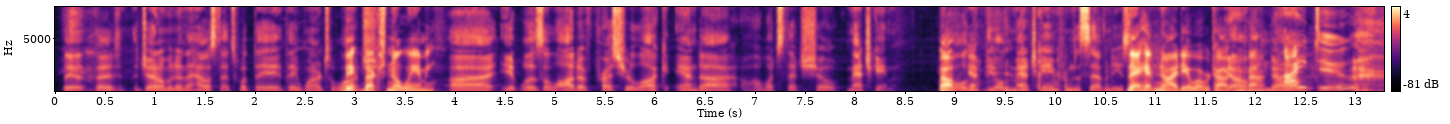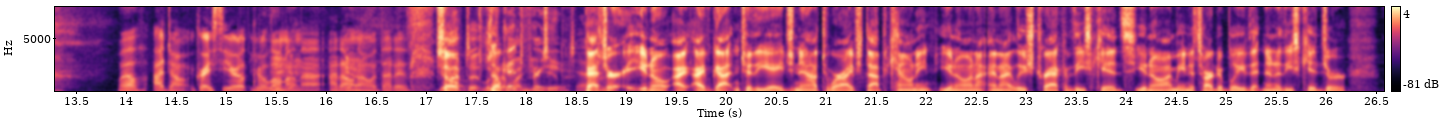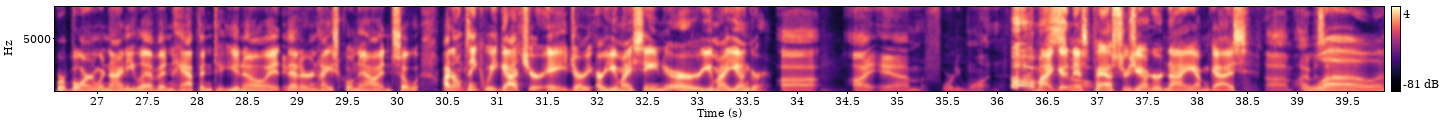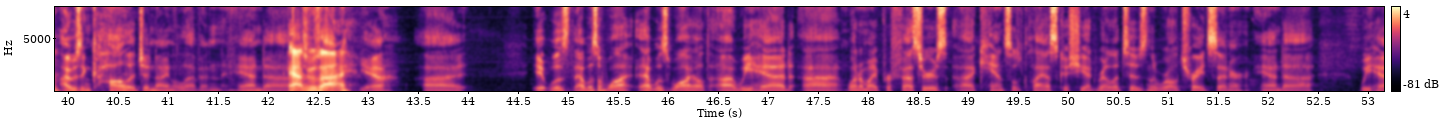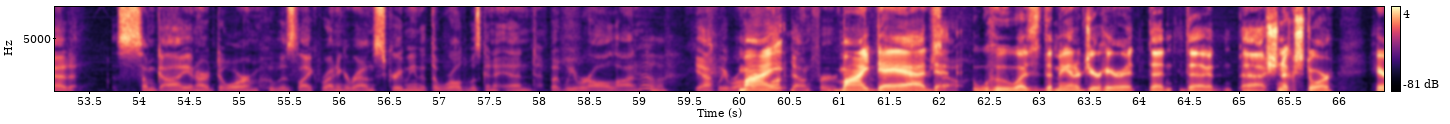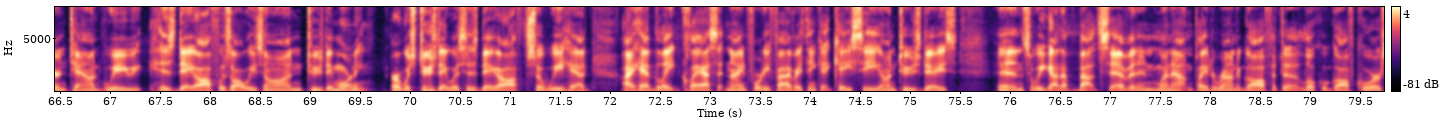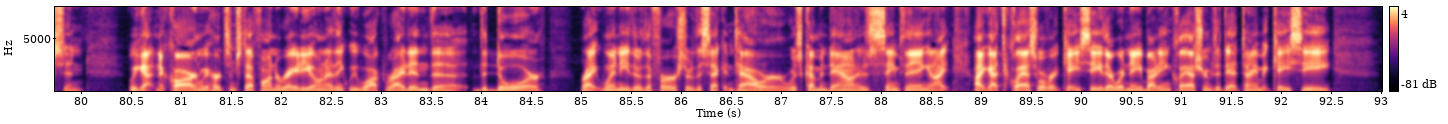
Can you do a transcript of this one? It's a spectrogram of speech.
the, the, the gentleman in the house, that's what they, they wanted to watch. Big bucks, no whammy. Uh, it was a lot of press your luck and uh, oh, what's that show? Match game. The Oh, old, yeah. the old match game from the seventies. They have no idea what we're talking No, about. no. I do. Well, I don't. Gracie, you're, you're alone Yeah. on that. I don't Yeah. know what that is. You'll So- have to look so- it up Good on for YouTube. you, Jeff. Pastor, you know, I, I've gotten to the age now to where I've stopped counting, you know, and I, and I lose track of these kids. You know, I mean, it's hard to believe that none of these kids are were born when 9-11 happened, you know, it, that are in high school now. And so I don't think we got your age. Are, are you my senior or are you my younger? Uh, I am 41. Oh, my goodness. So- Pastor's younger than I am, guys. Um, I was Whoa. In, I was in college in 9/11, and uh, As was I. yeah, uh, it was that was a wi- that was wild. Uh, we had uh, one of my professors uh, canceled class because she had relatives in the World Trade Center, and uh, we had some guy in our dorm who was like running around screaming that the world was going to end, but we were all on. Yeah, we were all my on lockdown for my for the day or dad, so. who was the manager here at the the uh, Schnuck store here in town, we his day off was always on Tuesday morning, or was Tuesday was his day off. So we had I had late class at nine forty five, I think, at KC on Tuesdays, and so we got up about seven and went out and played a round of golf at the local golf course and. We got in a car and we heard some stuff on the radio, and I think we walked right in the the door right when either the first or the second mm-hmm. tower was coming down. It was the same thing. And I, I got to class over at KC. There wasn't anybody in classrooms at that time at KC.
